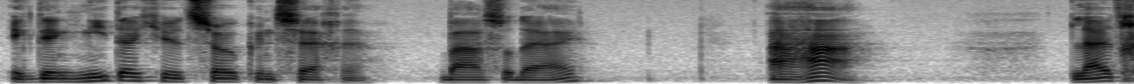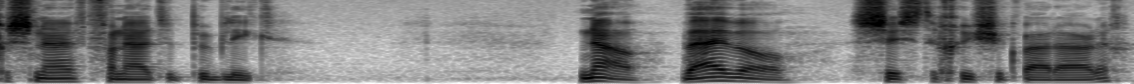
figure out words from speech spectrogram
Ik denk niet dat je het zo kunt zeggen, bazelde hij. Aha! Luid gesnuif vanuit het publiek. Nou, wij wel, siste Guusje kwaadaardig.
